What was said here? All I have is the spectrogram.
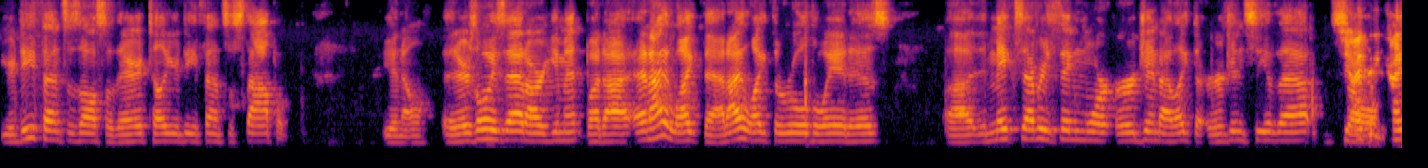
your defense is also there. Tell your defense to stop them. You know, there's always that argument, but I and I like that. I like the rule the way it is. Uh, it makes everything more urgent. I like the urgency of that. So, I think I,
